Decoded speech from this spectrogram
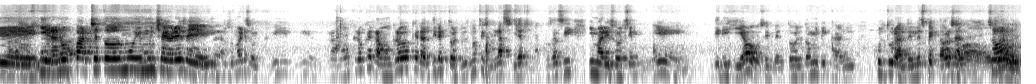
Eh, y eran un parche todos muy, muy chéveres, eh, incluso Marisol y, Ramón, creo que Ramón creo que era el director del noticiero La 7, una cosa así, y Marisol se, eh, dirigía o se inventó el dominical cultural del espectador, o sea, son,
